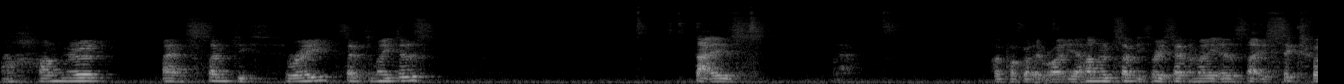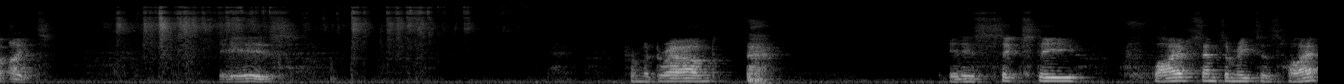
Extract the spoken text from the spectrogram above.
173 centimetres that is, hope I've got it right, yeah, 173 centimetres, that is six foot eight. It is from the ground, it is 65 centimetres high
